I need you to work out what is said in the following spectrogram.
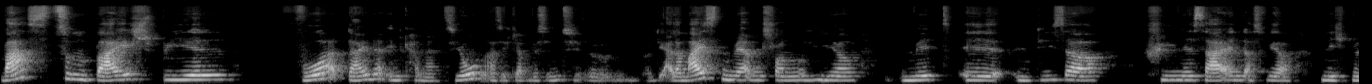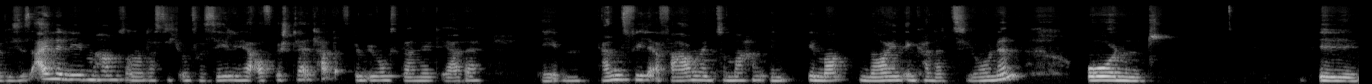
was zum Beispiel vor deiner Inkarnation, also ich glaube, wir sind, äh, die allermeisten werden schon hier mit äh, in dieser Schiene sein, dass wir nicht nur dieses eine Leben haben, sondern dass sich unsere Seele hier aufgestellt hat auf dem Übungsplanet Erde eben ganz viele Erfahrungen zu machen in immer neuen Inkarnationen. Und äh,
